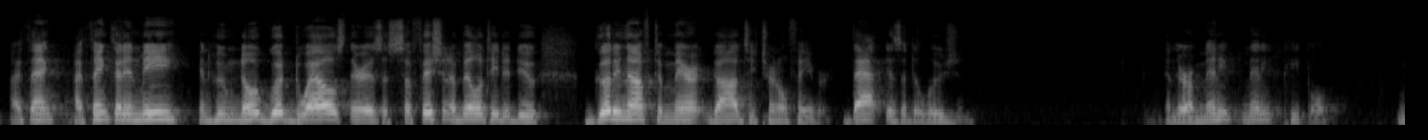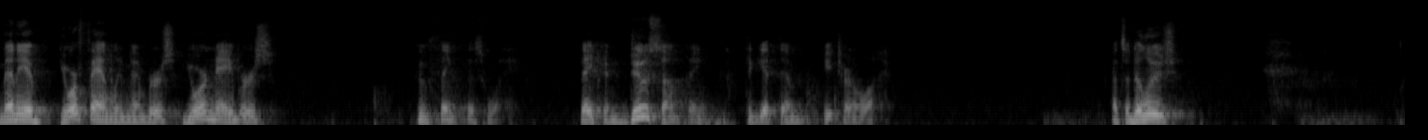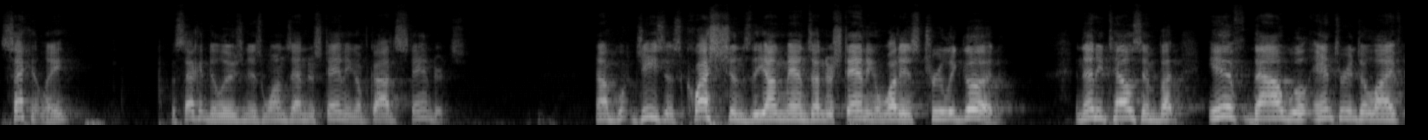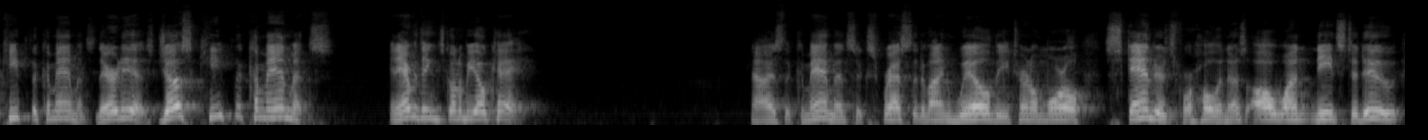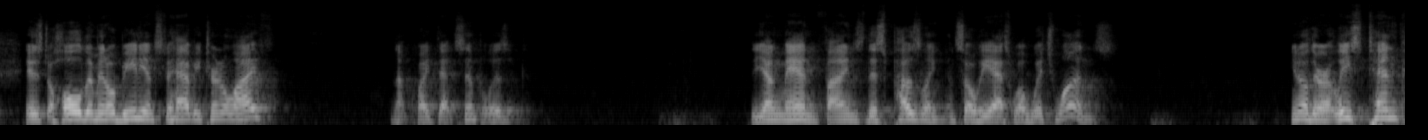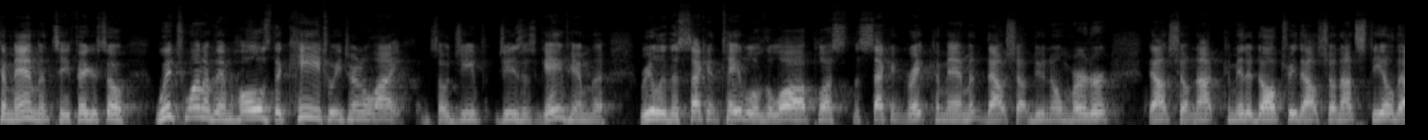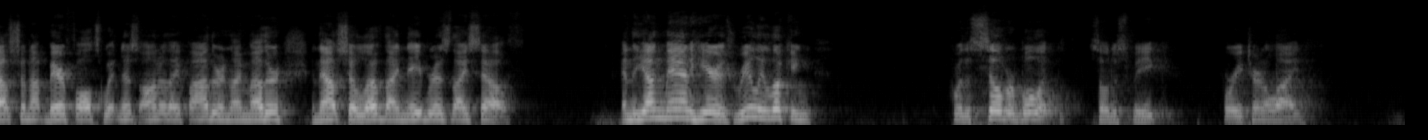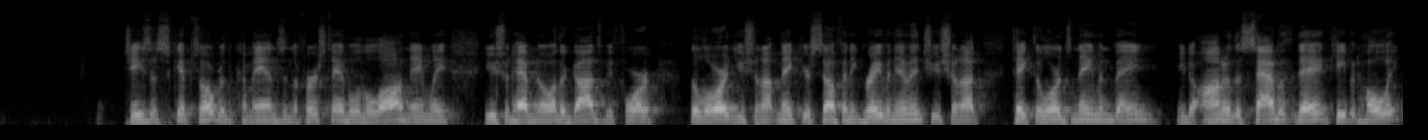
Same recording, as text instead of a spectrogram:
I think, I think that in me, in whom no good dwells, there is a sufficient ability to do good enough to merit God's eternal favor. That is a delusion. And there are many, many people, many of your family members, your neighbors, who think this way they can do something to get them eternal life. That's a delusion. Secondly, the second delusion is one's understanding of God's standards. Now, Jesus questions the young man's understanding of what is truly good. And then he tells him, But if thou wilt enter into life, keep the commandments. There it is. Just keep the commandments, and everything's going to be okay. Now, as the commandments express the divine will, the eternal moral standards for holiness, all one needs to do is to hold them in obedience to have eternal life. Not quite that simple, is it? The young man finds this puzzling, and so he asks, Well, which ones? You know, there are at least 10 commandments. He figures, so which one of them holds the key to eternal life? And so Jesus gave him the really the second table of the law plus the second great commandment, thou shalt do no murder. Thou shalt not commit adultery. Thou shalt not steal. Thou shalt not bear false witness. Honor thy father and thy mother. And thou shalt love thy neighbor as thyself. And the young man here is really looking for the silver bullet, so to speak, for eternal life. Jesus skips over the commands in the first table of the law, namely, you should have no other gods before the Lord. You shall not make yourself any graven image. You shall not take the Lord's name in vain. You need to honor the Sabbath day and keep it holy.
